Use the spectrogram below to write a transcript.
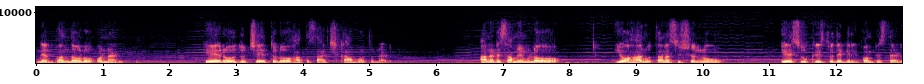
నిర్బంధంలో ఉన్నాడు. హేరోదు చేతిలో హతసాక్షి కాబోతున్నాడు. అలాంటి సమయంలో యోహాను తన శిష్యులను యేసుక్రీస్తు దగ్గరికి పంపిస్తాడు.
